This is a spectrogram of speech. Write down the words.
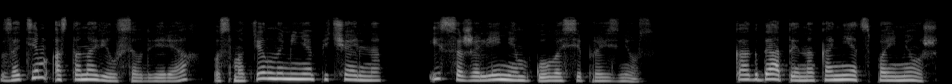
Затем остановился в дверях, посмотрел на меня печально и с сожалением в голосе произнес. «Когда ты, наконец, поймешь?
